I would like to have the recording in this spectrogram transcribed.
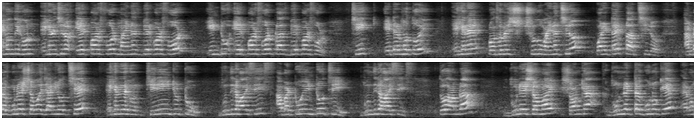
এখন দেখুন, এখানে ছিল এর পাওয়ার ফোর মাইনাস বি এর পাওয়ার ফোর ইন্টু এর পাওয়ার ফোর প্লাস বি এর পাওয়ার ফোর ঠিক এটার মতোই এখানে প্রথমে শুধু মাইনাস ছিল, পরেরটাই প্লাস ছিল। আমরা গুণের সময় জানি হচ্ছে, এখানে দেখুন থ্রি ইন্টু টু গুণ দিলে হয় সিক্স আবার টু ইন্টু থ্রি গুণ দিলে হয় সিক্স তো আমরা গুণের সময় সংখ্যা, গুণেরটা গুণকে এবং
